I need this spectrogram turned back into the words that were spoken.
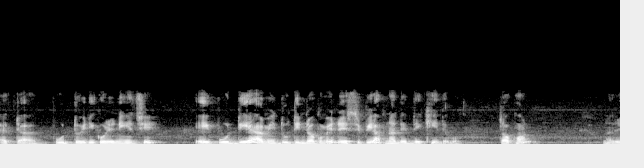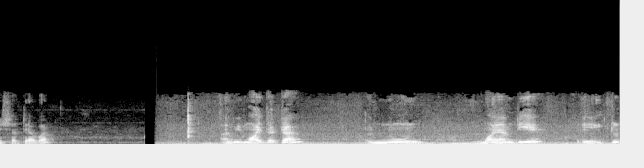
একটা পুর তৈরি করে নিয়েছি। এই পুর দিয়ে আমি দু, তিন রকমের রেসিপি আপনাদের দেখিয়ে দেব। তখন আপনাদের সাথে আবার আমি ময়দাটা, নুন, ময়াম দিয়ে একটু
